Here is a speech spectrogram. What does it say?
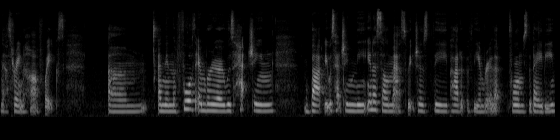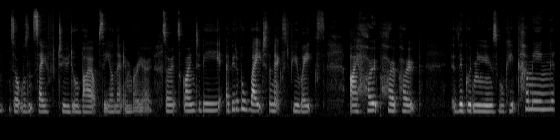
now three and a half weeks. Um, and then the fourth embryo was hatching but it was hatching the inner cell mass, which is the part of the embryo that forms the baby, so it wasn't safe to do a biopsy on that embryo. So it's going to be a bit of a wait the next few weeks. I hope, hope, hope the good news will keep coming.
